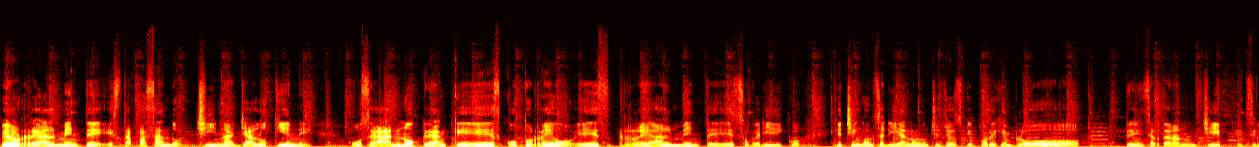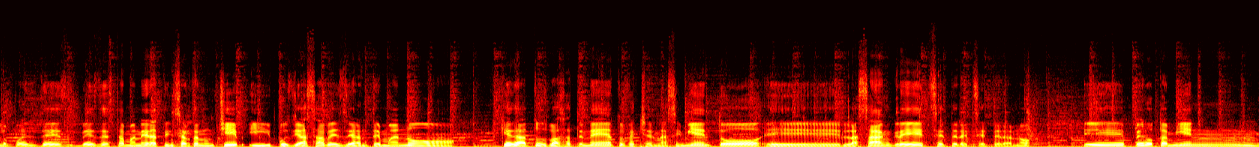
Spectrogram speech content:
pero realmente está pasando. China ya lo tiene. O sea, no crean que es cotorreo, es realmente eso verídico. Qué chingón sería, ¿no, muchachos? Que por ejemplo te insertaran un chip. Si lo puedes des- ves de esta manera, te insertan un chip y pues ya sabes de antemano qué datos vas a tener, tu fecha de nacimiento, eh, la sangre, etcétera, etcétera, ¿no? Eh, pero también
